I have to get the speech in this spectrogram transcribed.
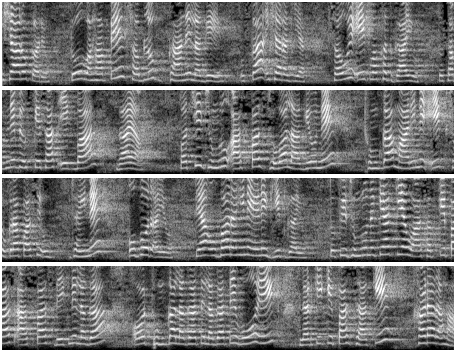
इशारो करो तो वहाँ पे सब लोग गाने लगे उसका इशारा किया સૌએ એક વખત ગાયું તો સબને બી ઉસકે સાથ એક બાર ગાયા પછી ઝુમરૂ આસપાસ જોવા લાગ્યો ને ઠુમકા મારીને એક છોકરા પાસે જઈને ઊભો રહ્યો ત્યાં ઊભા રહીને એણે ગીત ગાયું तो फिर झुमरू ने क्या किया वो सबके पास आसपास देखने लगा और ठुमका लगाते लगाते वो एक लड़के के पास जाके खड़ा रहा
